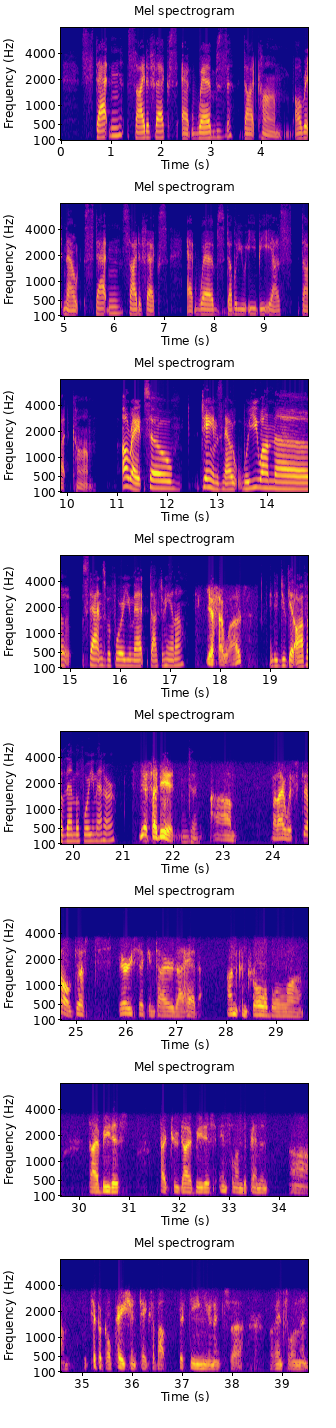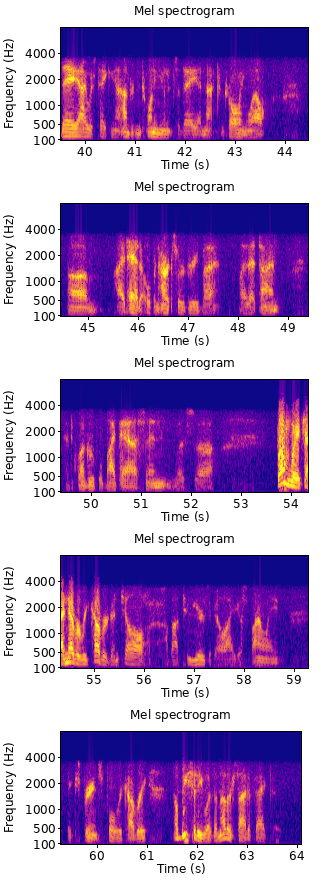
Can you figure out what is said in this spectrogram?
Statin Side Effects at webs.com. All written out. Statin Side Effects at webs, W E B E S dot com. All right, so James, now were you on the statins before you met Dr. Hannah? Yes, I was. And did you get off of them before you met her? Yes, I did. Okay. Um, but I was still just very sick and tired. I had uncontrollable uh, diabetes, type 2 diabetes, insulin dependent. Um, the typical patient takes about 15 units uh, of insulin a day. I was taking 120 units a day and not controlling well. Um, I'd had open heart surgery by by that time, had a quadruple bypass, and was uh, from which I never recovered until about two years ago. I just finally experienced full recovery. Obesity was another side effect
